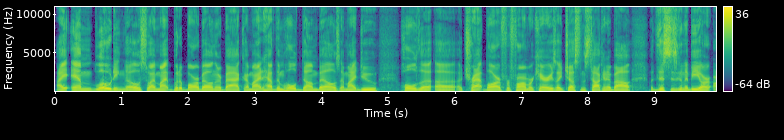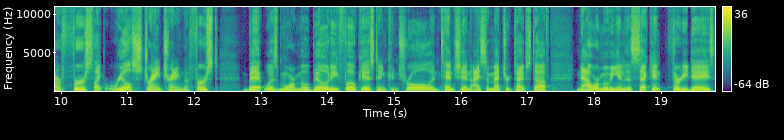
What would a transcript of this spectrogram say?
I am loading though, so I might put a barbell on their back. I might have them hold dumbbells. I might do hold a, a, a trap bar for farmer carries like Justin's talking about. But this is going to be our, our first like real strength training. The first bit was more mobility focused and control and tension, isometric type stuff. Now we're moving into the second 30 days.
